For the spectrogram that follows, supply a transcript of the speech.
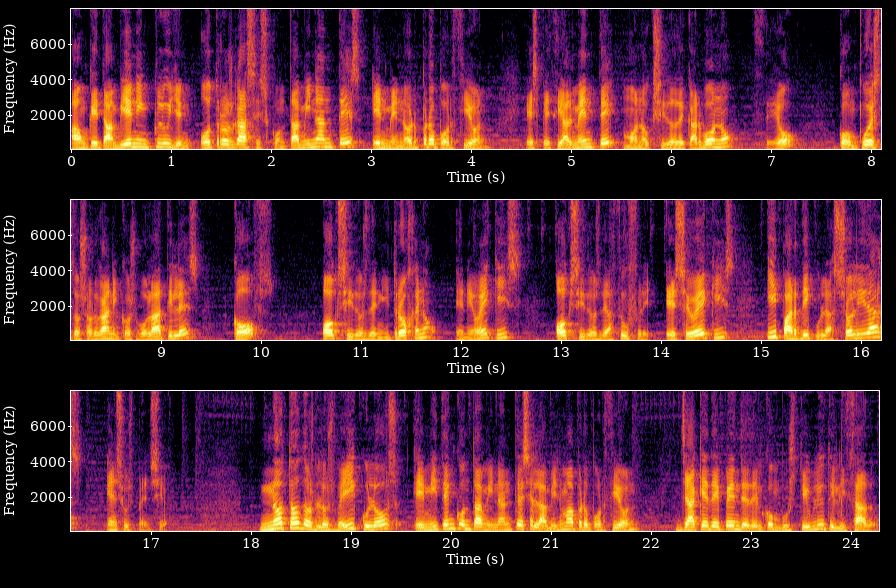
aunque también incluyen otros gases contaminantes en menor proporción, especialmente monóxido de carbono, CO, compuestos orgánicos volátiles, COFs, óxidos de nitrógeno, NOx, óxidos de azufre, SOx, y partículas sólidas en suspensión. No todos los vehículos emiten contaminantes en la misma proporción, ya que depende del combustible utilizado,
